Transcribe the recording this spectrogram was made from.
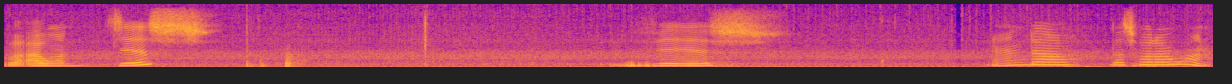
Well, I want this. This. And, uh, that's what I want.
